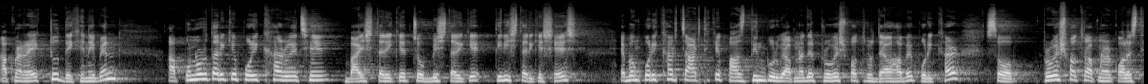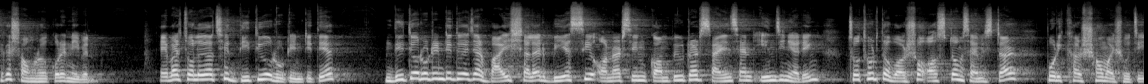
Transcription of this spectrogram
আপনারা একটু দেখে নেবেন। পনেরো তারিখে পরীক্ষা রয়েছে, বাইশ তারিখে, চব্বিশ তারিখে, তিরিশ তারিখে শেষ এবং পরীক্ষার চার থেকে পাঁচ দিন পূর্বে আপনাদের প্রবেশপত্র দেওয়া হবে পরীক্ষার। সো, প্রবেশপত্র আপনার কলেজ থেকে সংগ্রহ করে নেবেন। এবার চলে যাচ্ছে দ্বিতীয় রুটিনটিতে। দ্বিতীয় রুটিনটি দু হাজার বাইশ সালের BSc honours in computer science and engineering চতুর্থ বর্ষ অষ্টম সেমিস্টার পরীক্ষার সময়সূচি।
